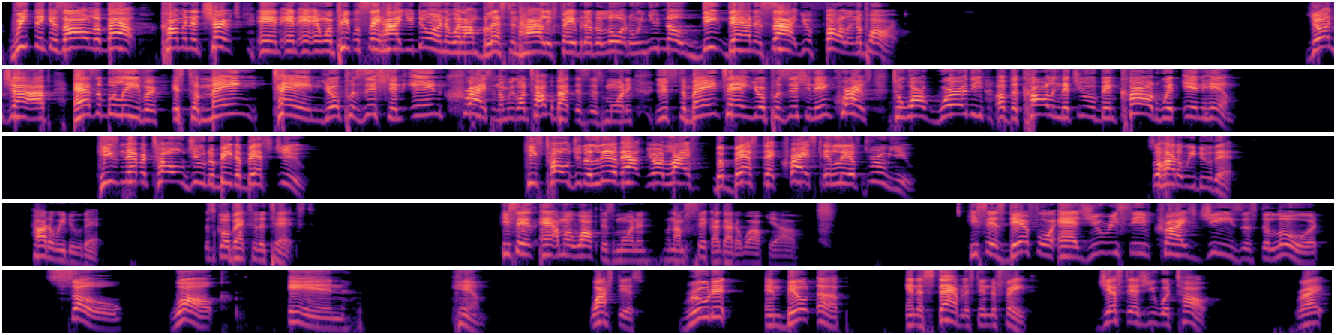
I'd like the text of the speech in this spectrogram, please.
We think it's all about coming to church and, and, and when people say, How you doing? Well, I'm blessed and highly favored of the Lord. And when you know deep down inside you're falling apart. Your job as a believer is to maintain your position in Christ. And we're going to talk about this this morning. It's to maintain your position in Christ, to walk worthy of the calling that you have been called with in Him. He's never told you to be the best you. He's told you to live out your life the best that Christ can live through you. So, how do we do that? How do we do that? Let's go back to the text. He says, I'm going to walk this morning. When I'm sick, I got to walk, y'all. He says, Therefore, as you receive Christ Jesus the Lord, so walk in him. Watch this. Rooted and built up and established in the faith, just as you were taught. Right?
